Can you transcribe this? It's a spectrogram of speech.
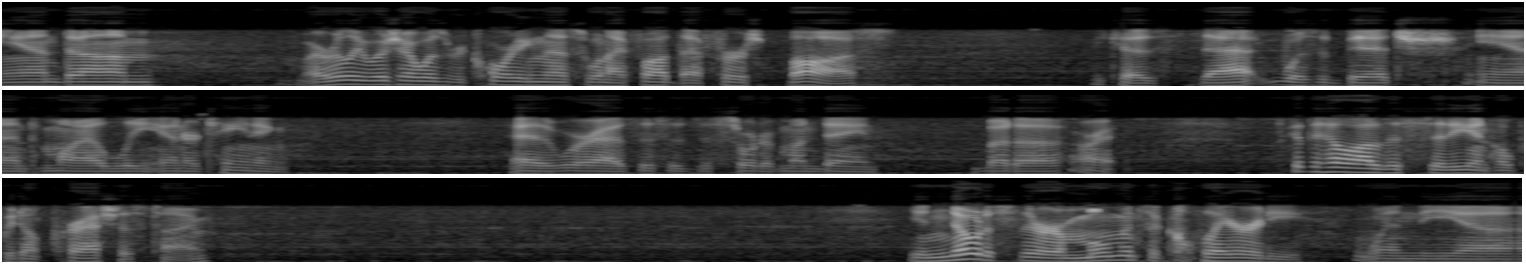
And um, I really wish I was recording this when I fought that first boss because that was a bitch and mildly entertaining. As, whereas this is just sort of mundane. But, uh, alright. Let's get the hell out of this city and hope we don't crash this time. You notice there are moments of clarity when the, uh,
